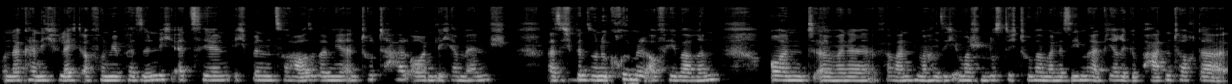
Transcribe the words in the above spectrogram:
Und da kann ich vielleicht auch von mir persönlich erzählen. Ich bin zu Hause bei mir ein total ordentlicher Mensch. Also ich bin so eine Krümelaufheberin und äh, meine Verwandten machen sich immer schon lustig drüber. Meine siebeneinhalbjährige Patentochter,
